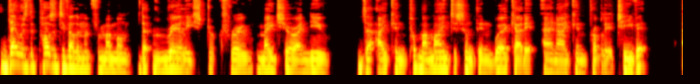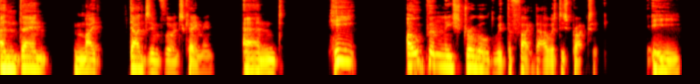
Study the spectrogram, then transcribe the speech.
there was the positive element from my mum that really struck through, made sure I knew that I can put my mind to something, work at it, and I can probably achieve it. And then my dad's influence came in and he openly struggled with the fact that I was dyspraxic. He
